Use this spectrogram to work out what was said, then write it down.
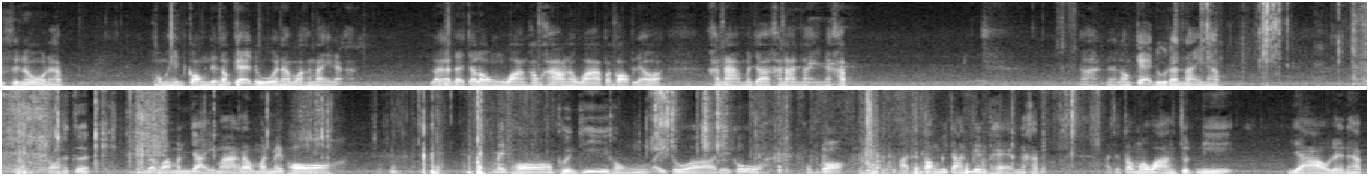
ลูซิโนนะครับ ผมเห็นกล่องเดี๋ยวต้องแกะดูนะว่าข้างในเนี่ยแล้วก็เดี๋ยวจะลองวางคร่าวๆนะว่าประกอบแล้วอะขนาดมันจะขนาดไหนนะครับ เดี๋ยวลองแกะดูด้านในนะครับก็ถ้าเกิดแบบว่ามันใหญ่มากแล้วมันไม่พอ ไม่พอพื้นที่ของไอตัวเดโก้ผมก็อาจจะต้องมีการเปลี่ยนแผนนะครับ อาจจะต้องมาวางจุดนี้ยาวเลยนะครับ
